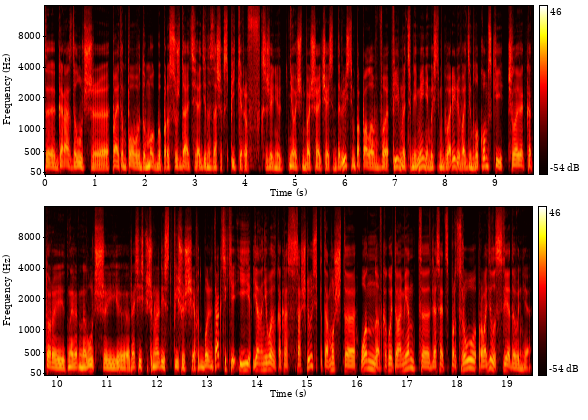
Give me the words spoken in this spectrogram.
Гораздо лучше по этому поводу мог бы порассуждать один из наших спикеров. К сожалению, не очень большая часть интервью с ним попала в фильм, но тем не менее мы с ним говорили. Вадим Лукомский, человек, который, наверное, лучший российский журналист, пишущий о футбольной тактике. И я на него тут как раз сошлюсь, потому что он в какой-то момент э, для сайта Sports.ru проводил исследование.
